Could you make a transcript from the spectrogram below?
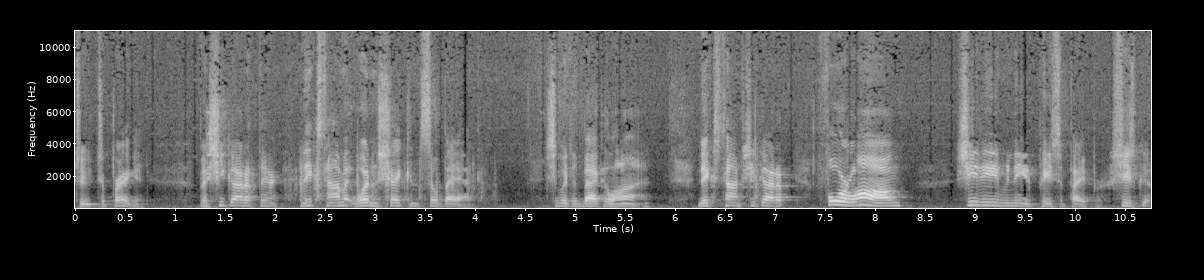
to, to pray again. But she got up there. Next time it wasn't shaking so bad. She went to the back of the line. Next time she got up for long, she didn't even need a piece of paper. She's good.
